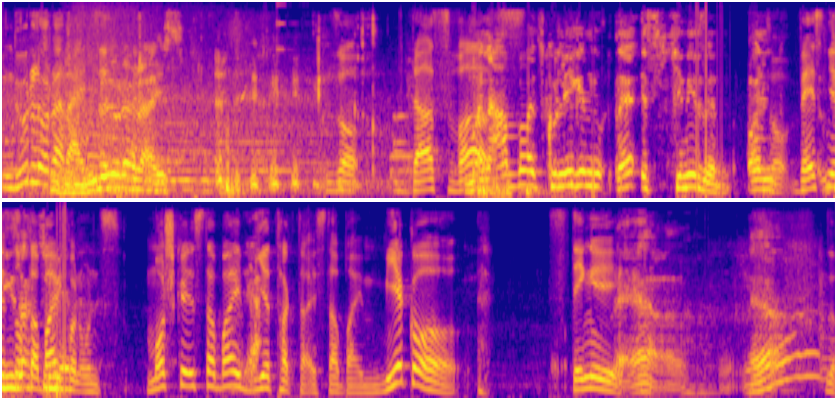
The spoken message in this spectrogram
Nudel oder Reis? Nudeln oder Reis? So, das Meine war's. Arbeitskollegin ne, ist Chinesin. Und So, wer ist denn jetzt noch dabei von uns? Moschke ist dabei, Ja. Biertakter ist dabei, Mirko, Stingy. Ja. Ja. So.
